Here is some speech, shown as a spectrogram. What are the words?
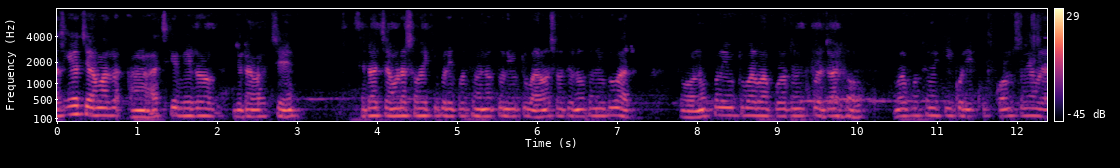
আজকে হচ্ছে আমার আজকের ভিডিও যেটা হচ্ছে, সেটা হচ্ছে আমরা সবাই কী করি? প্রথমে নতুন ইউটিউবার আমরা সবাই তো নতুন ইউটিউবার তো নতুন ইউটিউবার বা পুরাতন ইউটিউবার যাই হোক, আমরা প্রথমে কী করি? খুব কম সময়ে আমরা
